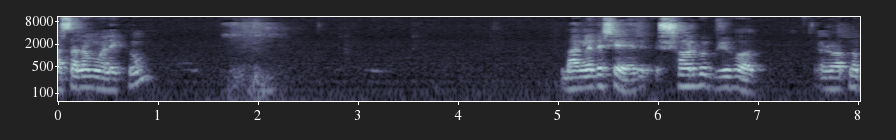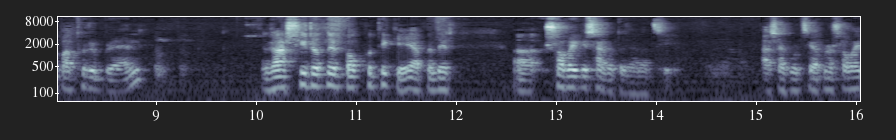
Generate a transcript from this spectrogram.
আসসালামু আলাইকুম। বাংলাদেশের সর্ববৃহৎ রত্ন পাথরের ব্র্যান্ড রাশি রত্নের পক্ষ থেকে আপনাদের সবাইকে স্বাগত জানাচ্ছি। আশা করছি আপনারা সবাই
